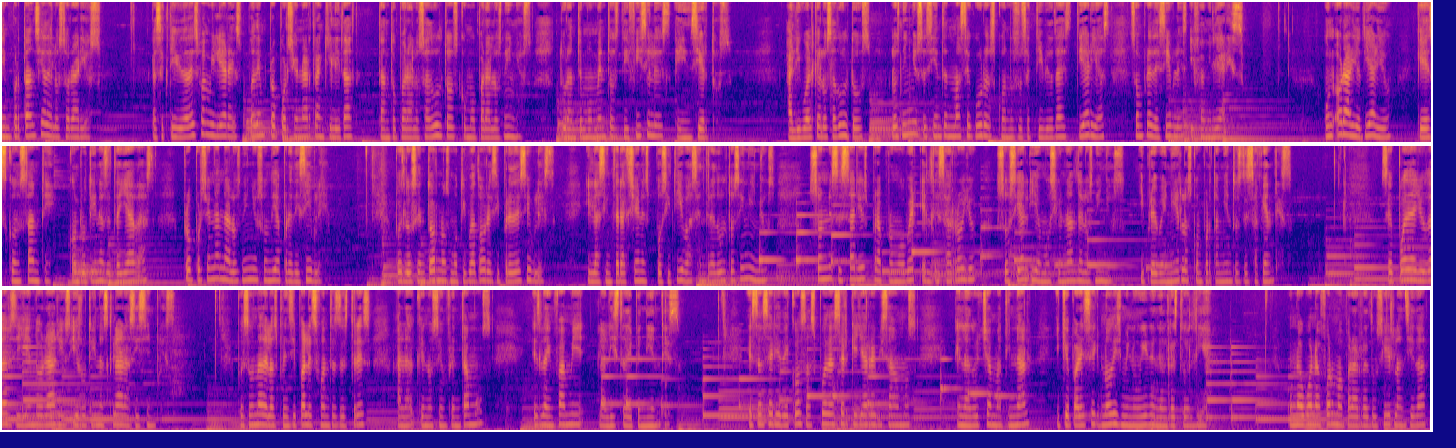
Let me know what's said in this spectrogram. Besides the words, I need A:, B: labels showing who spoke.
A: La importancia de los horarios. Las actividades familiares pueden proporcionar tranquilidad tanto para los adultos como para los niños durante momentos difíciles e inciertos. Al igual que los adultos, los niños se sienten más seguros cuando sus actividades diarias son predecibles y familiares. Un horario diario, que es constante, con rutinas detalladas, proporcionan a los niños un día predecible, pues los entornos motivadores y predecibles y las interacciones positivas entre adultos y niños son necesarios para promover el desarrollo social y emocional de los niños y prevenir los comportamientos desafiantes. Se puede ayudar siguiendo horarios y rutinas claras y simples, pues una de las principales fuentes de estrés a la que nos enfrentamos es la infame la lista de pendientes. Esta serie de cosas puede hacer que ya revisamos en la ducha matinal y que parece no disminuir en el resto del día. Una buena forma para reducir la ansiedad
